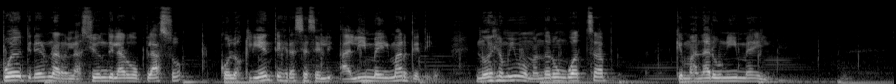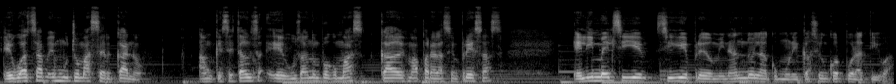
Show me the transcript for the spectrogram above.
puede tener una relación de largo plazo con los clientes gracias al email marketing. No es lo mismo mandar un WhatsApp que mandar un email. El WhatsApp es mucho más cercano, aunque se está eh, usando un poco más cada vez más para las empresas el email sigue, predominando en la comunicación corporativa.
